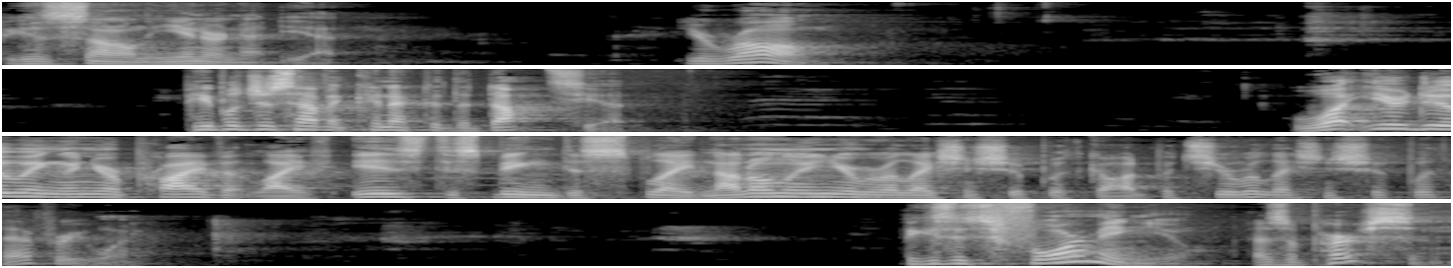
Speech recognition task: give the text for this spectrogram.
because it's not on the internet yet. You're wrong. People just haven't connected the dots yet. What you're doing in your private life is just being displayed, not only in your relationship with God, but your relationship with everyone. Because it's forming you as a person.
